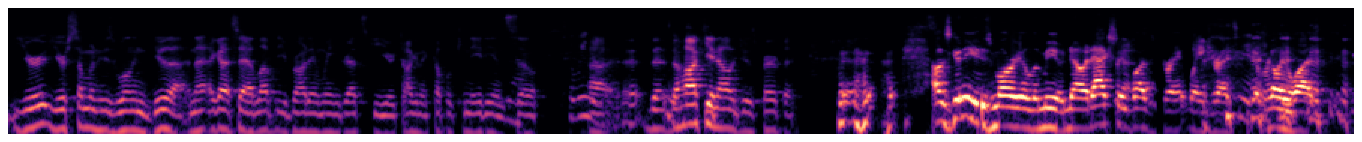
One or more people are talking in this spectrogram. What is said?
you're you're someone who's willing to do that and i, I gotta say i love that you brought in wayne gretzky you're talking to a couple canadians yeah. so, so we know uh, the, the hockey analogy was perfect I was going to use Mario Lemieux. No, it actually yeah. was great Wayne Gretzky. It really was. And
